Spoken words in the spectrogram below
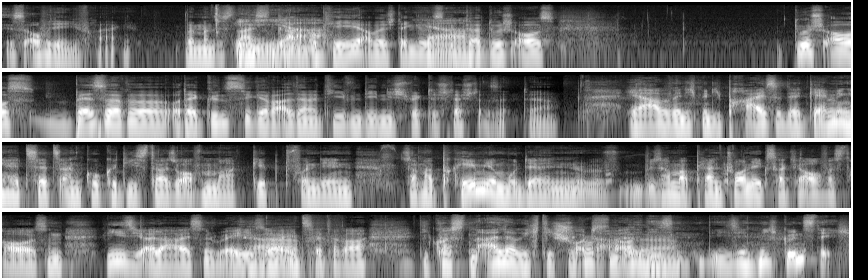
ist auch wieder die Frage. Wenn man sich leisten Ja. kann, okay, aber ich denke, es Ja. gibt da durchaus durchaus bessere oder günstigere Alternativen, die nicht wirklich schlechter sind, ja. Ja, aber wenn ich mir die Preise der Gaming-Headsets angucke, die es da so auf dem Markt gibt, von den, sag mal, Premium-Modellen, sag mal, Plantronics hat ja auch was draußen, wie sie alle heißen, Razer Ja. etc., die kosten alle richtig Schotter. Also alle, die, ja. sind, die sind nicht günstig.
